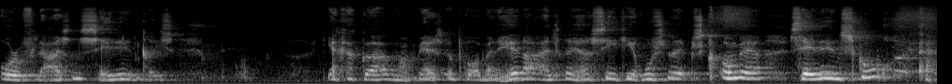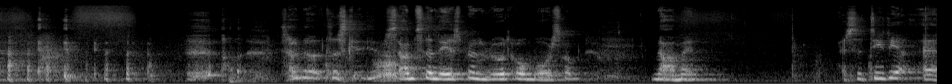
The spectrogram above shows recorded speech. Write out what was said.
Olof Larsen sælge en gris. Jeg kan gøre mig opmærksom på, at man heller aldrig har set Jerusalems kummer sælge en sko. Sådan noget, der skal, samtidig læse man noget, der var morsomt. Nå, men altså det der er,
